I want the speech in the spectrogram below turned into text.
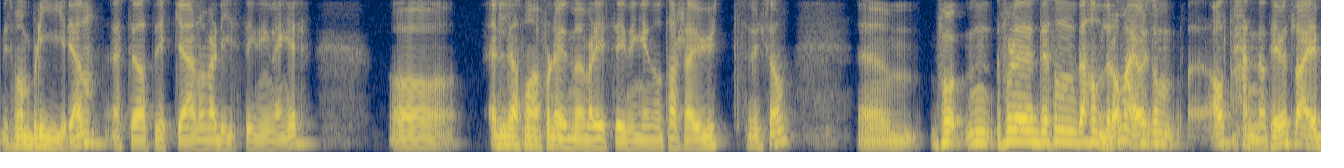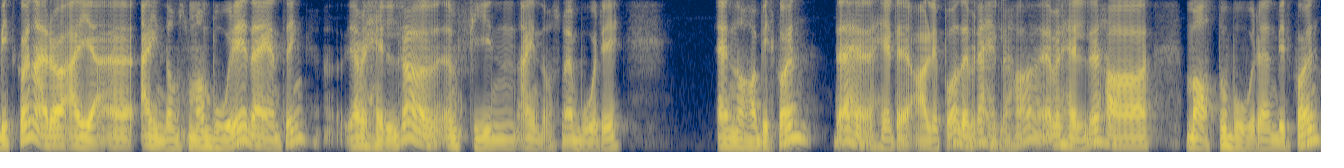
hvis man blir igjen etter at det ikke er noen verdistigning lenger, og, eller at man er fornøyd med verdistigningen og tar seg ut, liksom. Um, for for det, det som det handler om, er jo liksom Alternativet til å eie bitcoin er å eie eh, eiendom som man bor i. Det er én ting. Jeg vil heller ha en fin eiendom som jeg bor i, enn å ha bitcoin. Det er jeg helt ærlig på. Det vil jeg heller ha. Jeg vil heller ha mat på bordet enn bitcoin.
